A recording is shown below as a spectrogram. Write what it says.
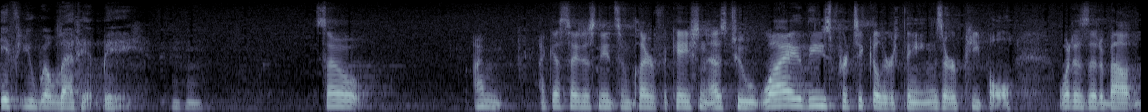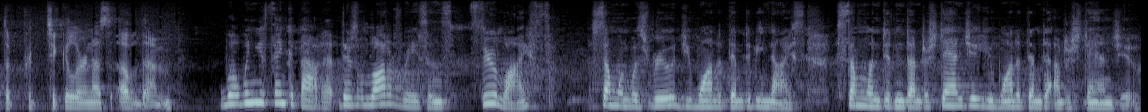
if you will let it be mm -hmm. so I'm I guess I just need some clarification as to why these particular things are people. What is it about the particularness of them? Well, when you think about it, there's a lot of reasons through life. Someone was rude, you wanted them to be nice. Someone didn't understand you, you wanted them to understand you.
